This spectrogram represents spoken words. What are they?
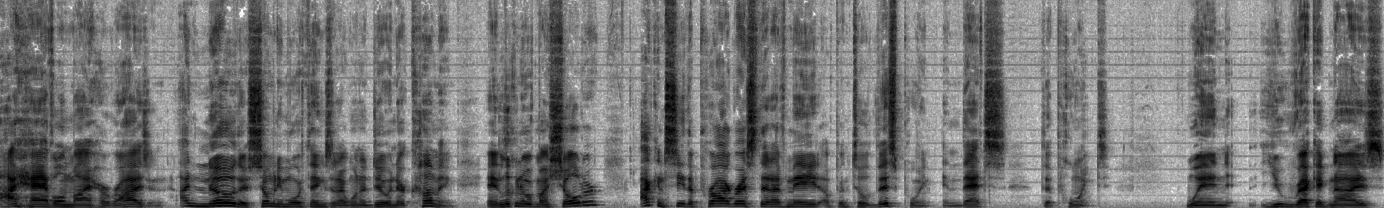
I have on my horizon. I know there's so many more things that I want to do and they're coming. And looking over my shoulder, I can see the progress that I've made up until this point, and that's the point. When you recognize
